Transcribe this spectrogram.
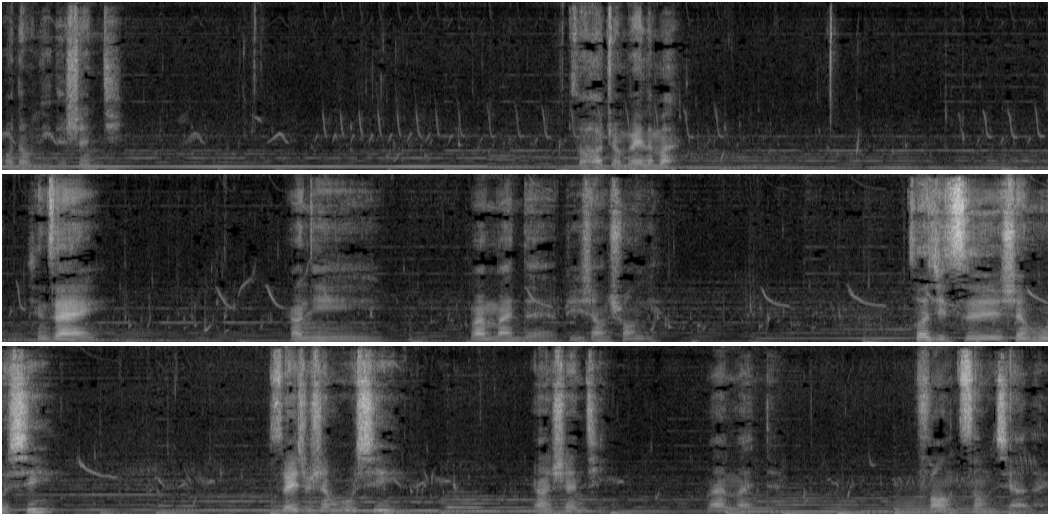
活动你的身体，做好准备了吗？现在，让你慢慢的闭上双眼，做几次深呼吸，随着深呼吸，让身体慢慢的放松下来。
